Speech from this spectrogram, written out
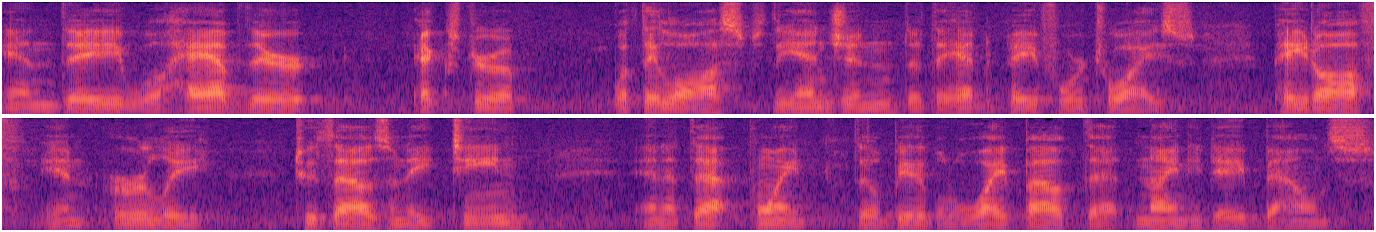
And they will have their extra, what they lost, the engine that they had to pay for twice, paid off in early 2018. And at that point, they'll be able to wipe out that 90-day balance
